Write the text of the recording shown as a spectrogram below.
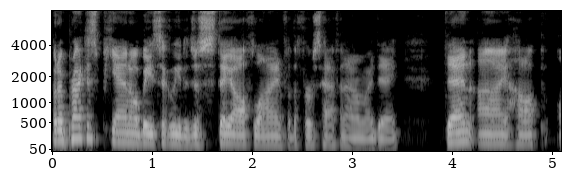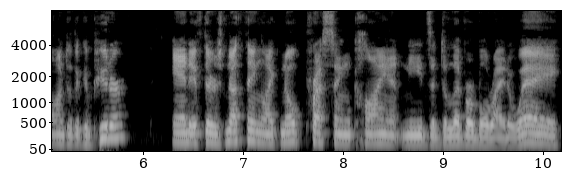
but I practice piano basically to just stay offline for the first half an hour of my day. Then I hop onto the computer and if there's nothing like no pressing client needs a deliverable right away,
